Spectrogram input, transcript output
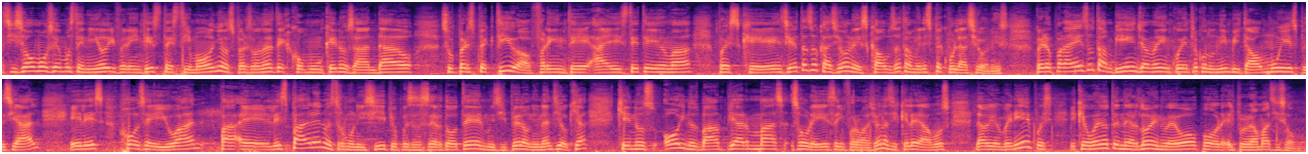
Así Somos hemos tenido diferentes testimonios, personas del común que nos han dado su perspectiva frente a este tema, pues que en ciertas ocasiones causa también especulaciones. Pero para eso también ya me encuentro con un invitado muy especial. Él es José Iván, él es padre de nuestro municipio, pues sacerdote del municipio de la Unión Antioquia, que nos hoy nos va a ampliar más sobre esta información. Así que le damos la bienvenida y pues qué bueno tenerlo de nuevo por el programa Así Somos.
